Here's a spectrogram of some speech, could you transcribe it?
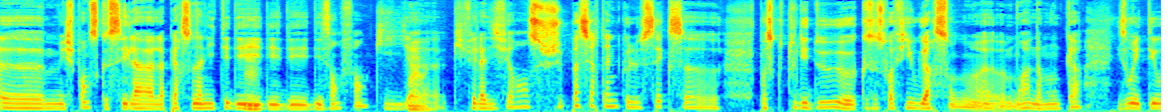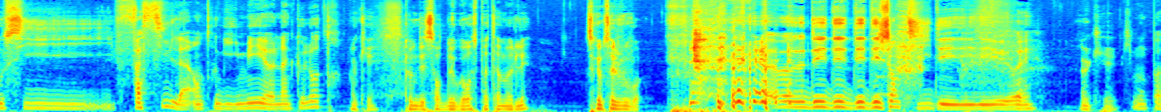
Euh, mais je pense que c'est la, la personnalité des, Mm. des, des- des enfants qui, Ouais, euh, qui fait la différence. Je suis pas certaine que le sexe, euh, parce que tous les deux, que ce soit fille ou garçon, moi dans mon cas, ils ont été aussi faciles entre guillemets l'un que l'autre. Ok. Comme des sortes de grosses pâtes à modeler C'est comme ça que je vous vois. Des, des, gentils, des, des- ouais, Ok. qui m'ont pas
